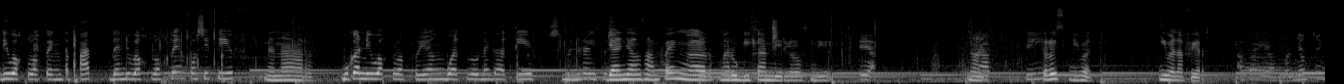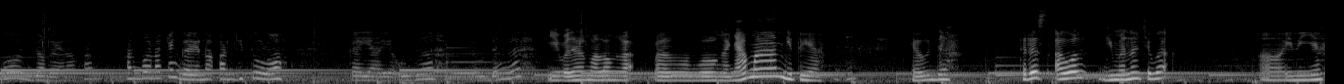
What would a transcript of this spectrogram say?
di waktu-waktu yang tepat dan di waktu-waktu yang positif. Benar. Bukan di waktu-waktu yang buat lu negatif sebenarnya itu jangan jangan sampai merugikan diri lo sendiri. Iya. Nah tapi terus gimana gimana Fir? Apa ya banyak sih gue udah gak enakan kan gue anaknya gak enakan gitu loh. Kayak ya udah ya udahlah. Iya padahal malah nggak malah lo nggak nyaman gitu ya. Ya udah. Terus awal gimana coba? Eh, ininya?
